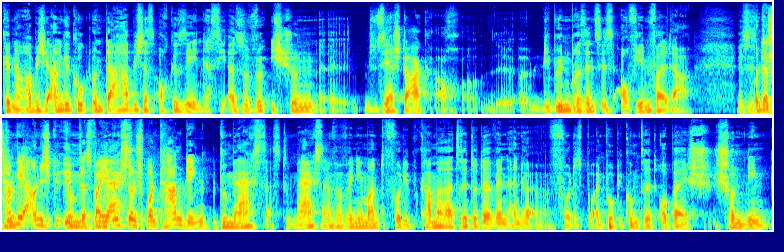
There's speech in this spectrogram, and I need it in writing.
Genau, habe ich angeguckt und da habe ich das auch gesehen, dass sie also wirklich schon äh, sehr stark auch äh, die Bühnenpräsenz ist auf jeden Fall da. Und das du- haben wir ja auch nicht du- geübt. Das du war ja wirklich so ein es- Spontan-Ding. Du merkst das. Du merkst einfach, wenn jemand vor die Kamera tritt oder wenn ein, vor das ein Publikum tritt, ob er sch- schon den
